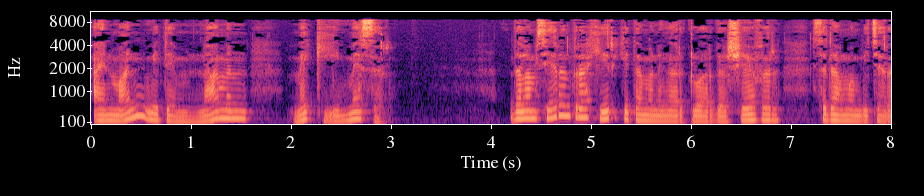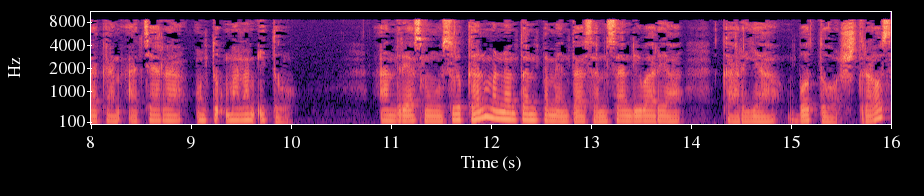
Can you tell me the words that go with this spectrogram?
Ein Mann mit dem Namen Mackie Messer. Dalam siaran terakhir, kita mendengar keluarga Schaefer sedang membicarakan acara untuk malam itu. Andreas mengusulkan menonton pementasan sandiwara karya Boto Strauss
